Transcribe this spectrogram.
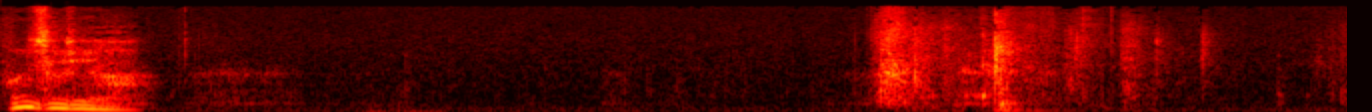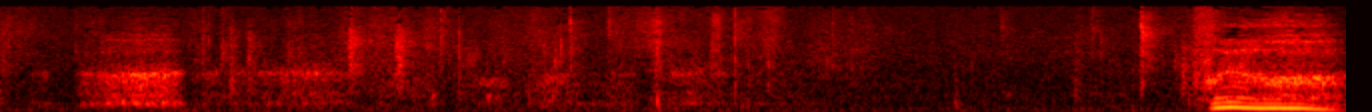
뭔 소리야? 뭐야?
